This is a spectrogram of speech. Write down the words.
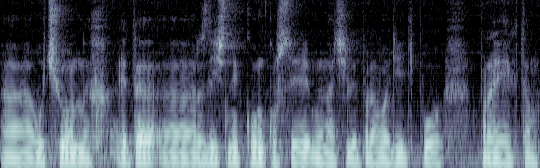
ученых. Это различные конкурсы мы начали проводить по проектам.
